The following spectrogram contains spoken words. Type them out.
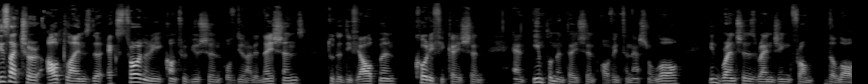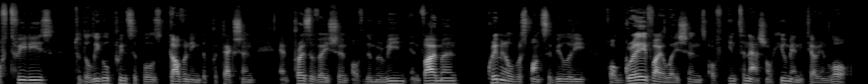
This lecture outlines the extraordinary contribution of the United Nations to the development, codification, and implementation of international law in branches ranging from the law of treaties to the legal principles governing the protection and preservation of the marine environment, criminal responsibility, for grave violations of international humanitarian law.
